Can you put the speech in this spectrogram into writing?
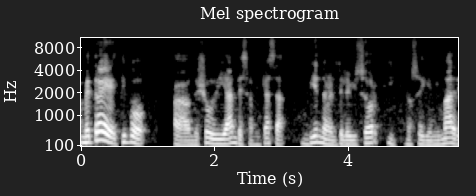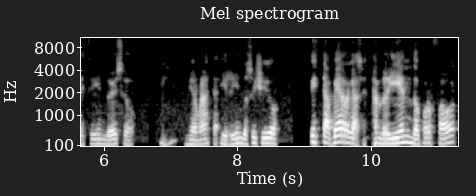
me trae tipo a donde yo vivía antes, a mi casa, viendo en el televisor y no sé, que mi madre esté viendo eso y mi hermana está y riéndose. Y yo digo, de esta verga se están riendo, por favor.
